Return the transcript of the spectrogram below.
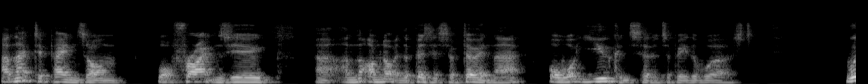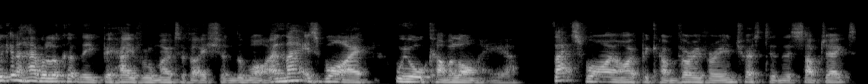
and that depends on what frightens you, uh, I'm, not, I'm not in the business of doing that, or what you consider to be the worst. We're going to have a look at the behavioral motivation, the why, and that is why we all come along here. That's why I've become very, very interested in this subject.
